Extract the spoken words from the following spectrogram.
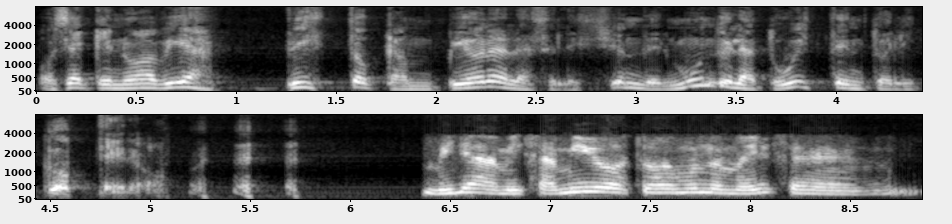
O sea que no habías visto campeona la selección del mundo y la tuviste en tu helicóptero. Mira, mis amigos, todo el mundo me dicen,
